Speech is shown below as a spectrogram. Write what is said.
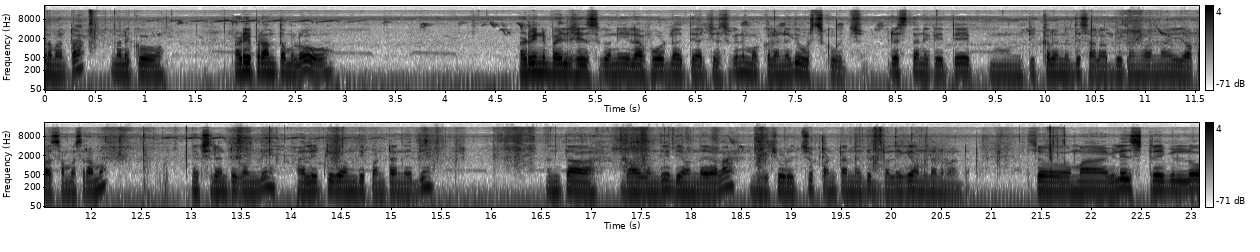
అనమాట మనకు అడవి ప్రాంతంలో అడవిని బయలు చేసుకొని ఇలా ఫోటోలు తయారు చేసుకొని మొక్కలు అనేది ఉడుచుకోవచ్చు. ప్రస్తుతానికైతే పిక్కలు అనేది చాలా అద్భుతంగా ఉన్నాయి. ఈ ఒక సంవత్సరము. ఎక్సలెంట్గా ఉంది. హైలైట్గా ఉంది పంట అనేది. అంతా బాగుంది. దేవుని దయవల మీరు చూడొచ్చు. పంట అనేది భలేగా ఉందన్నమాట. సో మా విలేజ్ ట్రైబుల్లో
